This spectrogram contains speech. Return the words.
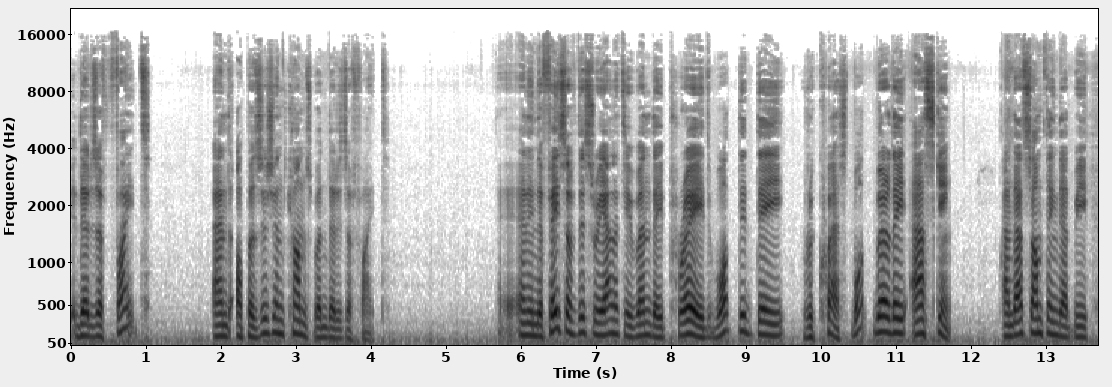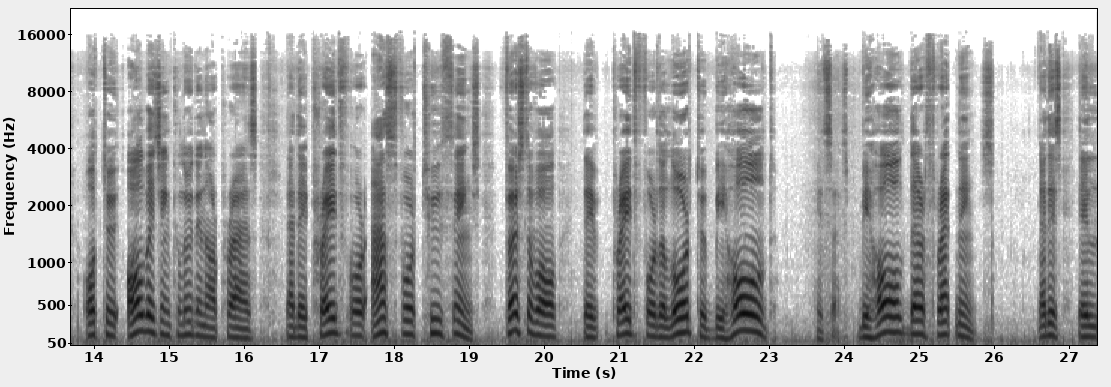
There is a fight, and opposition comes when there is a fight. And in the face of this reality, when they prayed, what did they request? What were they asking? And that's something that we ought to always include in our prayers that they prayed for, asked for two things. First of all, they prayed for the Lord to behold, it says, behold their threatenings. That is, they,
